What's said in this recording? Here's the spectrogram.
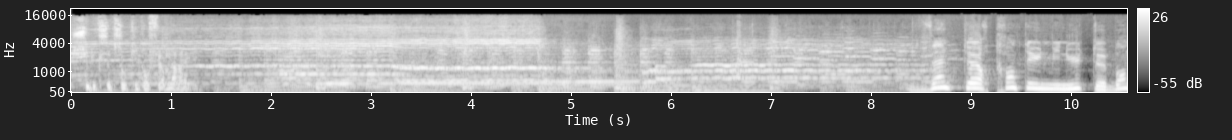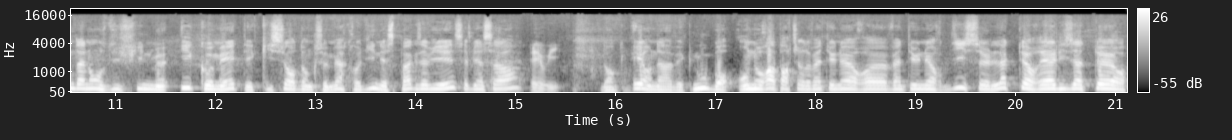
Je suis l'exception qui confirme la règle. 20h31 minutes, bande-annonce du film E-Comet et qui sort donc ce mercredi, n'est-ce pas Xavier? C'est bien ça? Eh oui. Donc, et on a avec nous, bon, on aura à partir de 21h, euh, 21h10 l'acteur-réalisateur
